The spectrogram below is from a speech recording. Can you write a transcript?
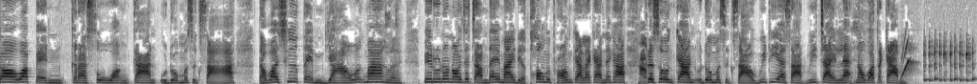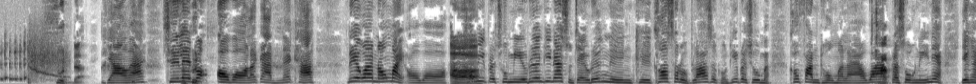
ย่อๆว่าเป็นกระทรวงการอุดมศึกษา แต่ว่าชื่อเต็มยาวมาก ๆ เลย ไม่รู้น้อง ๆ จะจำได้ไหมเดี๋ยวท่องไปพร้อมกันแล้วกันนะคะครับกระทรวงการอุดมศึกษาวิทยาศาสตร์วิจัยและนวัตกรรม สุดอะยาวไหมชื่อเล่นว่าอวแล้วกันนะคะ เรียกว่าน้องใหม่อวอ่าเขามีประชุมมีเรื่องที่น่าสนใจเรื่องหนึ่งคือข้อสรุปล่าสุดของที่ประชุมอะเขาฟันธงมาแล้วว่าครับกระทรวงนี้เนี่ยยังไง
